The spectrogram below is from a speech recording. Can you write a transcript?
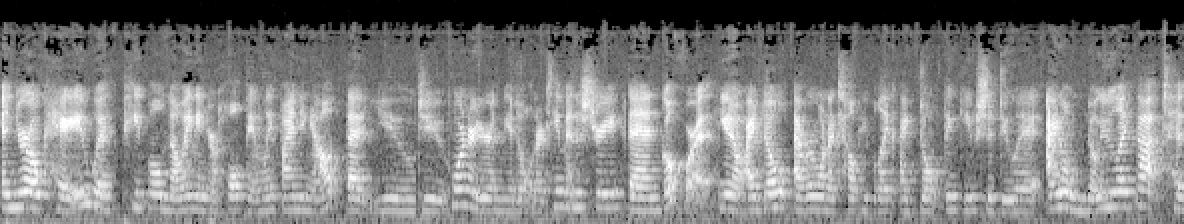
and you're okay with people knowing and your whole family finding out that you do porn or you're in the adult entertainment industry, then go for it. You know, I don't ever want to tell people like, I don't think you should do it. I don't know you like that to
